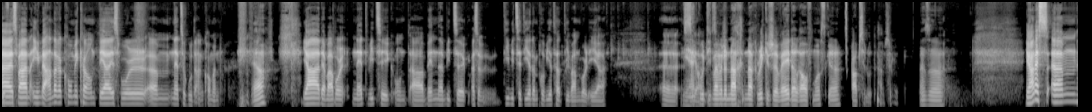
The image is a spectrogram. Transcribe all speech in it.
Nein, es war ein- irgendein anderer Komiker und der ist wohl ähm, nicht so gut ankommen. Ja, Ja, der war wohl nicht witzig und äh, wenn er Witze, also die Witze, die er dann probiert hat, die waren wohl eher. Äh, ja sehr- gut, ich meine, wenn du nach, nach Ricky Gervais da drauf musst, gell? Absolut, absolut. Also, Johannes, ähm,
